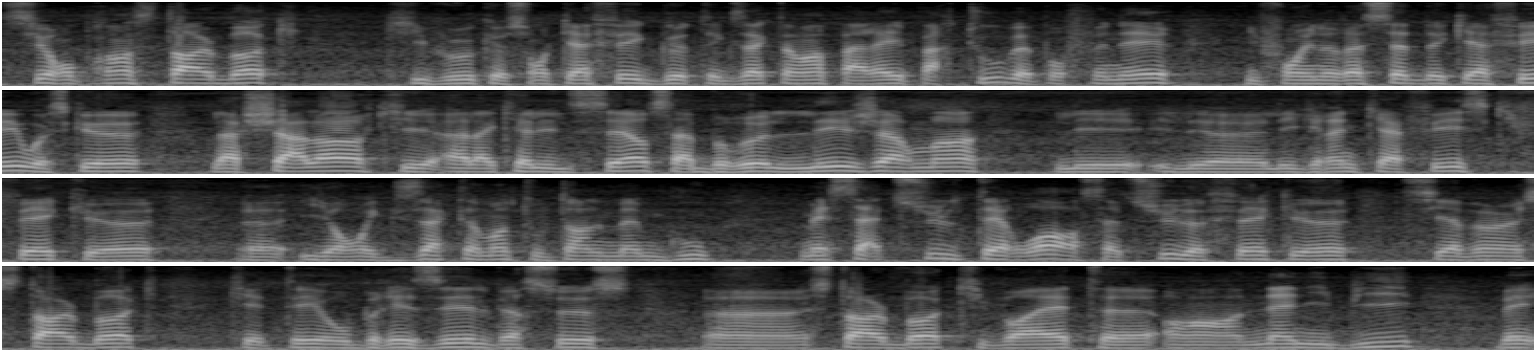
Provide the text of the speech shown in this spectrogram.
si on prend Starbucks qui veut que son café goûte exactement pareil partout, bien pour finir, ils font une recette de café où est-ce que la chaleur à laquelle ils servent, ça brûle légèrement les, les, grains de café, ce qui fait qu'ils euh, ont exactement tout le temps le même goût mais ça tue le terroir, ça tue le fait que s'il y avait un Starbucks qui était au Brésil versus un Starbucks qui va être euh, en Namibie, bien,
